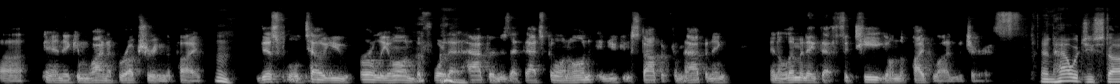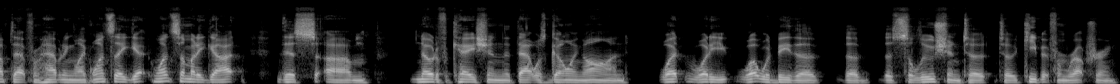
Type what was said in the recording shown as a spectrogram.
uh, and it can wind up rupturing the pipe. Hmm. This will tell you early on before that happens that that's going on, and you can stop it from happening and eliminate that fatigue on the pipeline material. And how would you stop that from happening? Like once they get, once somebody got this um, notification that that was going on, what what do you what would be the the the solution to to keep it from rupturing?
